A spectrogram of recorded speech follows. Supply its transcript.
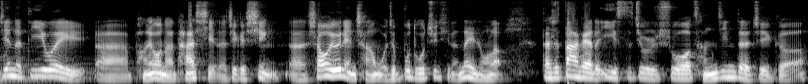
们今天的第一位呃朋友呢，他写的这个信呃稍微有点长，我就不读具体的内容了。但是大概的意思就是说，曾经的这个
